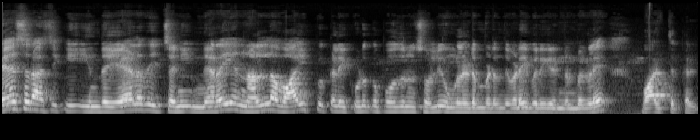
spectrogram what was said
மேசராசிக்கு இந்த ஏழரை சனி நிறைய நல்ல வாய்ப்புகளை கொடுக்க போகுதுன்னு சொல்லி உங்களிடமிருந்து விடைபெறுகிறேன் நண்பர்களே. வாழ்த்துக்கள்.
